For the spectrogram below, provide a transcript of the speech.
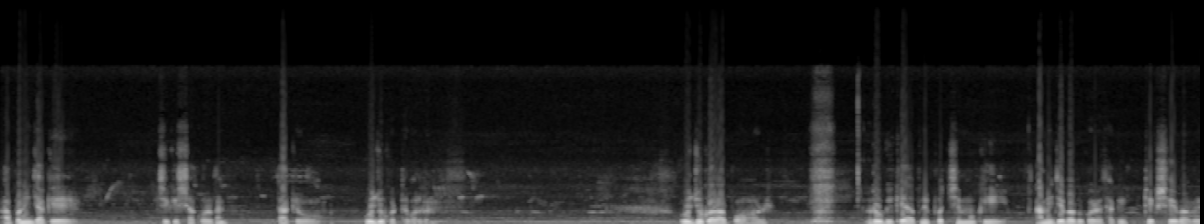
আপনি যাকে চিকিৎসা করবেন তাকেও উজু করতে বলবেন। উজু করার পর রোগীকে আপনি পশ্চিমমুখী, আমি যেভাবে করে থাকি ঠিক সেভাবে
